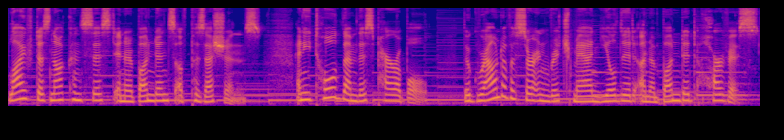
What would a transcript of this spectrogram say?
Life does not consist in an abundance of possessions. And he told them this parable The ground of a certain rich man yielded an abundant harvest.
